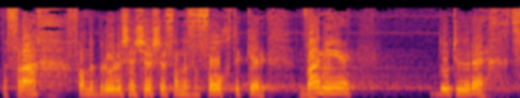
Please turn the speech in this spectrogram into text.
De vraag van de broeders en zussen van de vervolgde kerk. Wanneer doet u recht?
